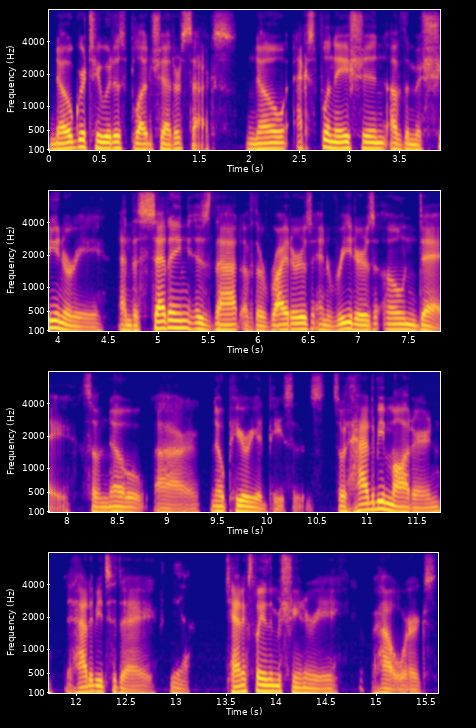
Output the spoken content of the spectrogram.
no gratuitous bloodshed or sex, no explanation of the machinery, and the setting is that of the writer's and reader's own day. So no, uh, no period pieces. So it had to be modern. It had to be today. Yeah. Can't explain the machinery or how it works.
